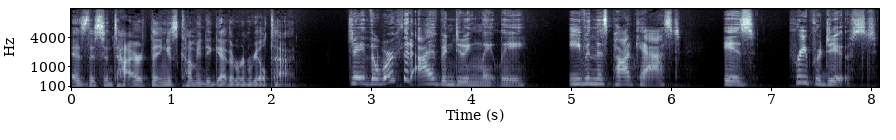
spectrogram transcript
as this entire thing is coming together in real time? Jay, the work that I've been doing lately, even this podcast, is pre produced.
